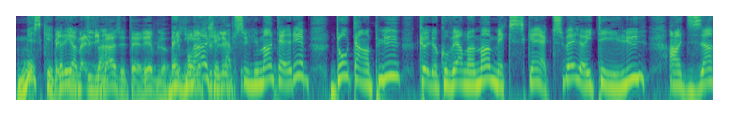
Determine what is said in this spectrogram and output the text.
Mais ce qui est Mais préoccupant... l'image est terrible. Ben, l'image est absolument terrible, d'autant plus que le gouvernement mexicain actuel a été élu en disant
